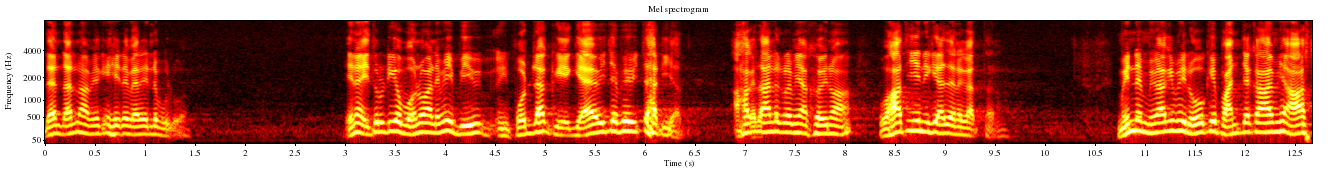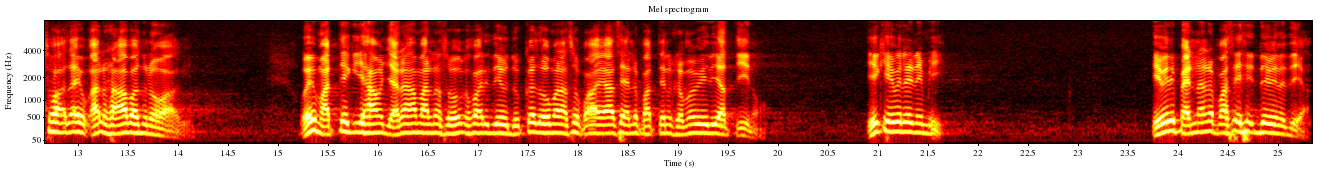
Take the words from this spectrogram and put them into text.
දැන් දන්නවා මේකෙන් හිට වැරෙන්න පුළුවන්. එන ඉතුරු ටික බොනවා නෙමෙයි පොඩ්ඩක් ගෑවිච්ච පෙවිච්ච හටියක්. අහක දාන්න ක්‍රමයක් හොයනවා වහා තියෙන කියලා දැනගත්තා. මෙන්න මේ වගේ මේ ලෝකේ පංචකාමී ආස්වාදය අර රාබඳුනවා වගේ. ඔය මැත්තේ ගියාම ජරා මරණ ශෝක පරිදේව දුක්ඛ දෝමනස උපායාසයන්ට පත් වෙන ක්‍රමවේදයක් තියෙනවා. ඒකේ වෙලෙ නෙමෙයි. ඒ වෙලෙ පෙන්නන පස්සේ සිද්ධ වෙන දෙයක්.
